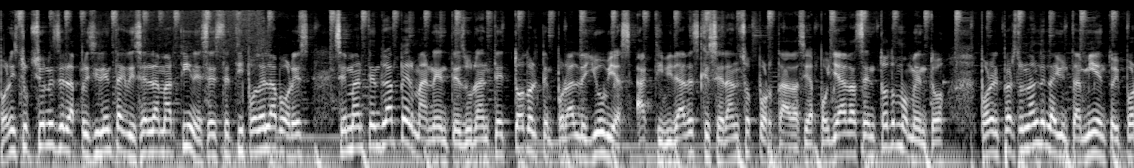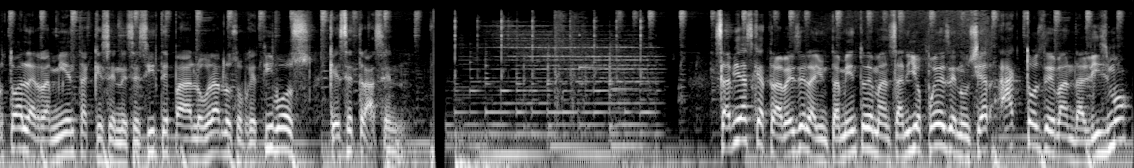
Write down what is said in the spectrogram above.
Por instrucciones de la presidenta Griselda Martínez, este tipo de labores se mantendrán permanentes durante todo el temporal de lluvias, actividades que serán soportadas y apoyadas en todo momento por el personal del ayuntamiento y por toda la herramienta que se necesite para lograr los objetivos que se tracen. ¿Sabías que a través del Ayuntamiento de Manzanillo puedes denunciar actos de vandalismo?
